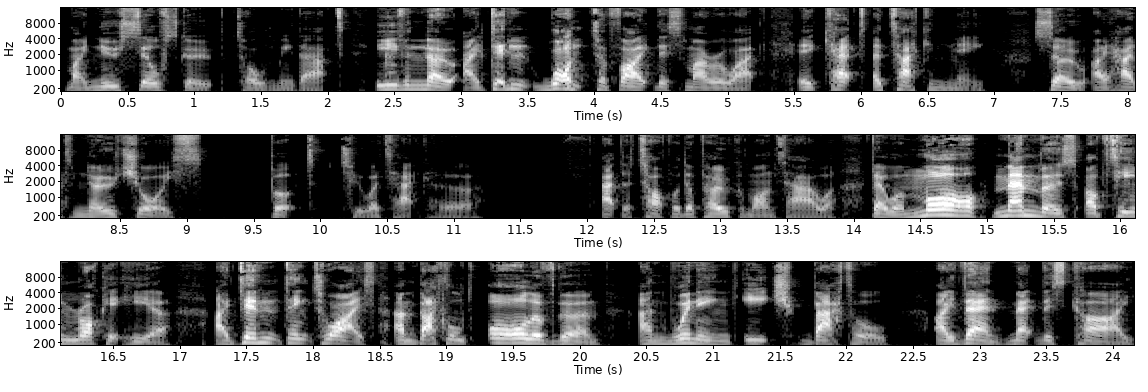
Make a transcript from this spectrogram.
My new Silph told me that. Even though I didn't want to fight this Marowak, it kept attacking me, so I had no choice but to attack her at the top of the Pokemon Tower. There were more members of Team Rocket here. I didn't think twice and battled all of them and winning each battle. I then met this guy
